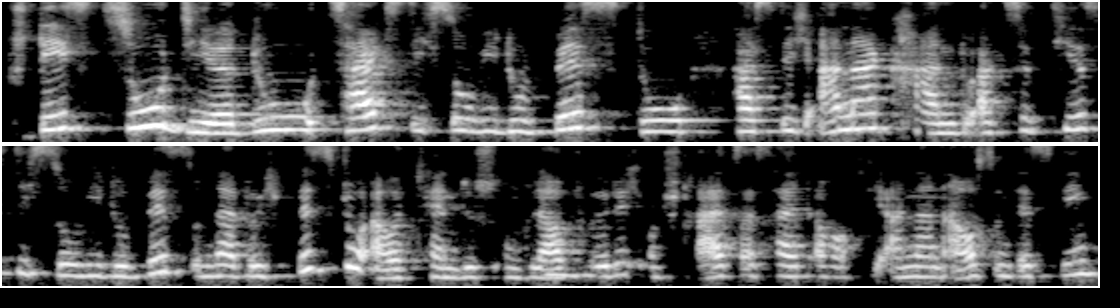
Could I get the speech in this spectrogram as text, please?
stehst zu dir, du zeigst dich so, wie du bist, du hast dich anerkannt, du akzeptierst dich so, wie du bist und dadurch bist du authentisch und glaubwürdig und strahlst das halt auch auf die anderen aus und deswegen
